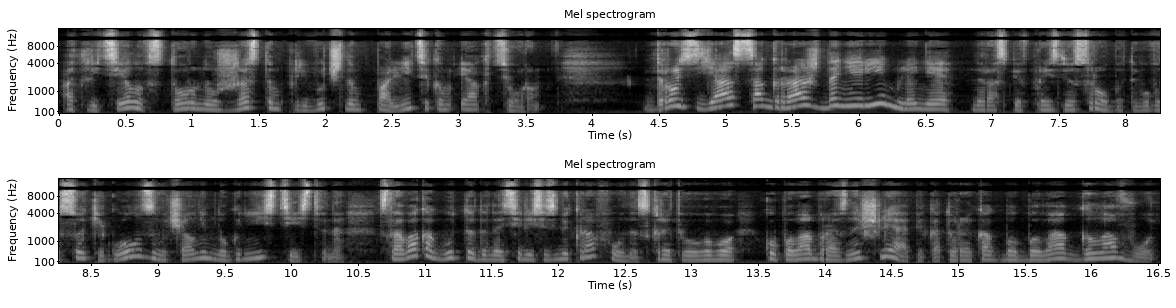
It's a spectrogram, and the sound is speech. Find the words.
отлетела в сторону жестом привычным политикам и актерам. «Друзья, сограждане римляне!» — нараспев произнес робот. Его высокий голос звучал немного неестественно. Слова как будто доносились из микрофона, скрытого в его куполообразной шляпе, которая как бы была головой.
